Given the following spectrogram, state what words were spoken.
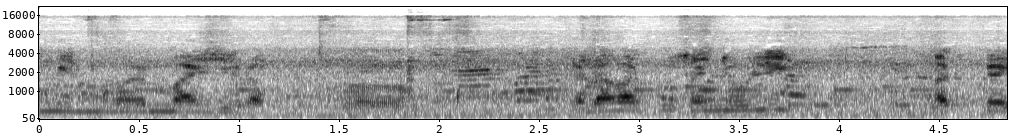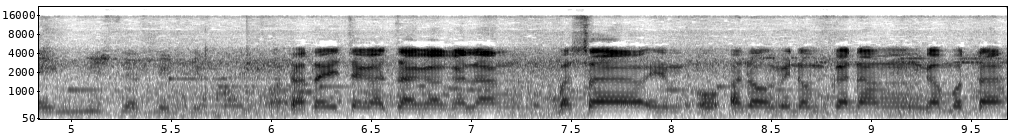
amin mga mahirap. Oo. Salamat po sa inyo ulit at kay Mr. Boy. Tatay, tsaga-tsaga ka lang. Basta im- o- ano, uminom ka ng gamot ha.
